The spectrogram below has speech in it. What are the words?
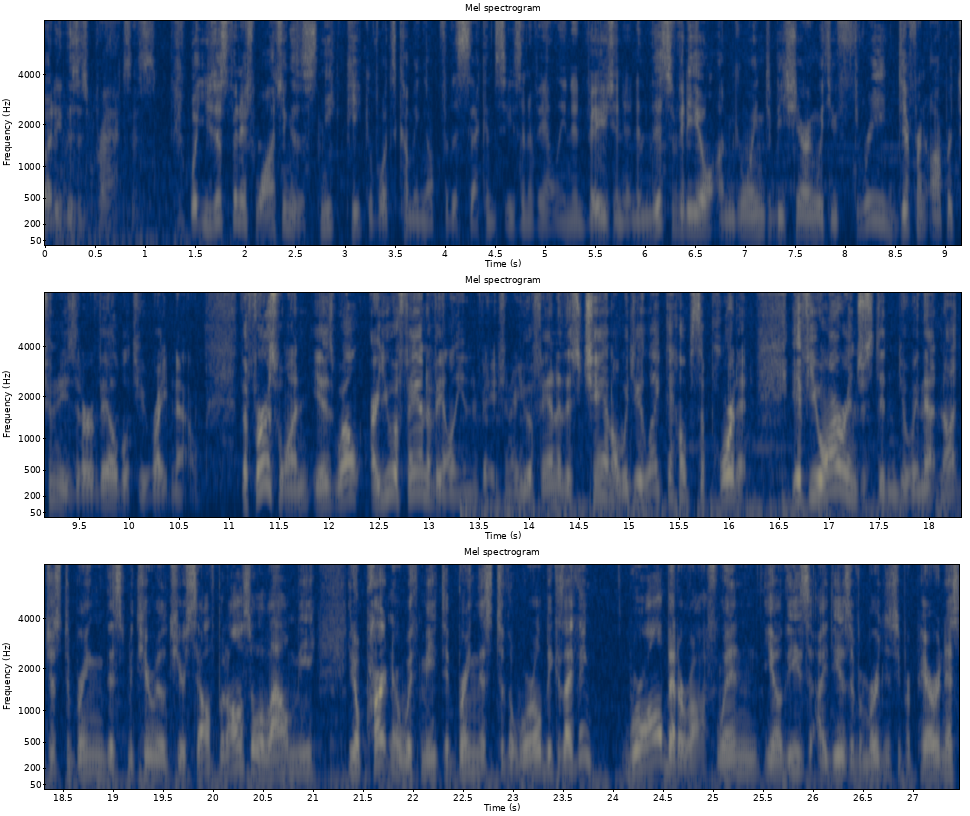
everybody, this is Praxis. What you just finished watching is a sneak peek of what's coming up for the second season of Alien Invasion, and in this video I'm going to be sharing with you three different opportunities that are available to you right now. The first one is, well, are you a fan of Alien Invasion? Are you a fan of this channel? Would you like to help support it? If you are interested in doing that, not just to bring this material to yourself, but also allow me, you know, partner with me to bring this to the world, because I think we're all better off when you know these ideas of emergency preparedness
